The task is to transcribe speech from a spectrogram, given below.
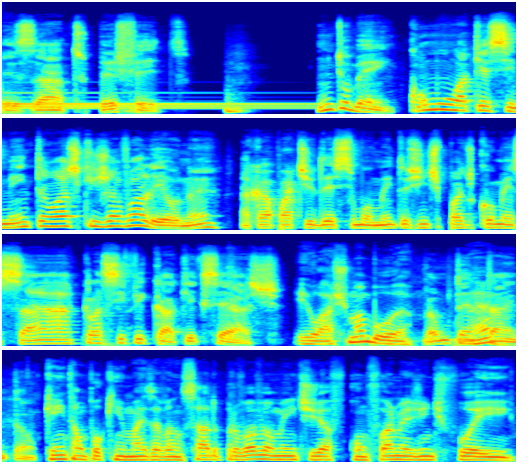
Exato, perfeito. Muito bem. Como o aquecimento, eu acho que já valeu, né? A partir desse momento a gente pode começar a classificar. O que, que você acha? Eu acho uma boa. Vamos tentar então. Quem tá um pouquinho mais avançado, provavelmente já conforme a gente foi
